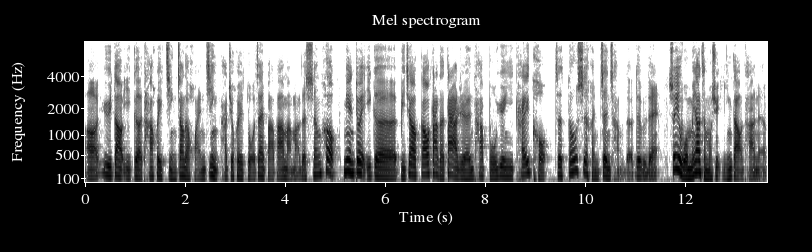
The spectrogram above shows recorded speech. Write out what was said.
呃，遇到一个他会紧张的环境，他就会躲在爸爸妈妈的身后。面对一个比较高大的大人，他不愿意开口，这都是很正常的，对不对？所以我们要怎么去引导他呢？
